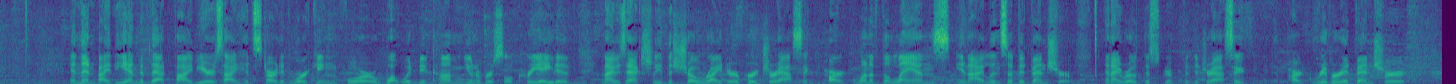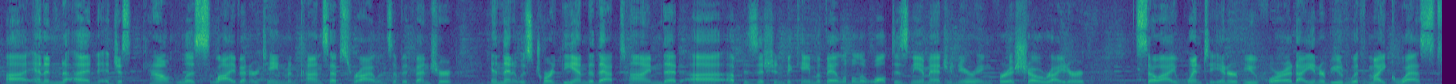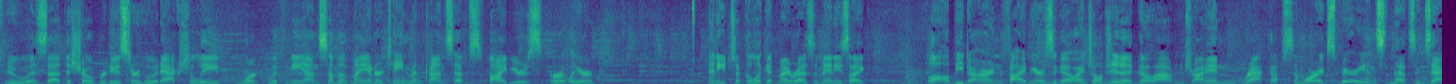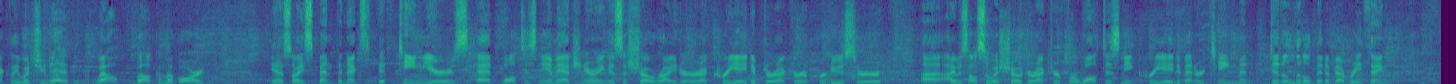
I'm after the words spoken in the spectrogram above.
And then by the end of that five years, I had started working for what would become Universal Creative, and I was actually the show writer for Jurassic Park, one of the lands in Islands of Adventure. And I wrote the script for the Jurassic Park River Adventure, uh, and, a, and just countless live entertainment concepts for Islands of Adventure. And then it was toward the end of that time that uh, a position became available at Walt Disney Imagineering for a show writer. So I went to interview for it. I interviewed with Mike West, who was uh, the show producer who had actually worked with me on some of my entertainment concepts five years earlier. And he took a look at my resume and he's like, Well, I'll be darned. Five years ago, I told you to go out and try and rack up some more experience, and that's exactly what you did. Well, welcome aboard. Yeah, so I spent the next 15 years at Walt Disney Imagineering as a show writer, a creative director, a producer. Uh, I was also a show director for Walt Disney Creative Entertainment, did a little bit of everything.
